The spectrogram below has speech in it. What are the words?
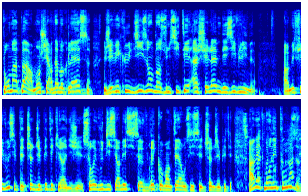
pour ma part, mon cher Damoclès, j'ai vécu 10 ans dans une cité HLM des Yvelines. Alors méfiez-vous, c'est peut-être ChatGPT qui l'a rédigé. Saurez-vous discerner si c'est un vrai commentaire ou si c'est ChatGPT Avec mon épouse,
